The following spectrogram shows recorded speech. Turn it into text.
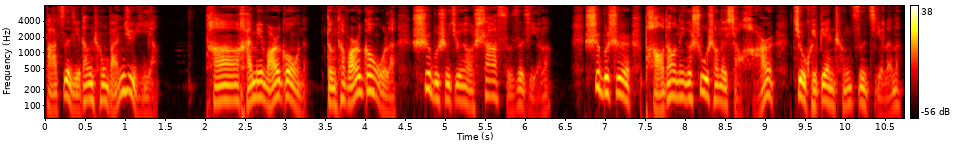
把自己当成玩具一样。他还没玩够呢，等他玩够了，是不是就要杀死自己了？是不是跑到那个树上的小孩就会变成自己了呢？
